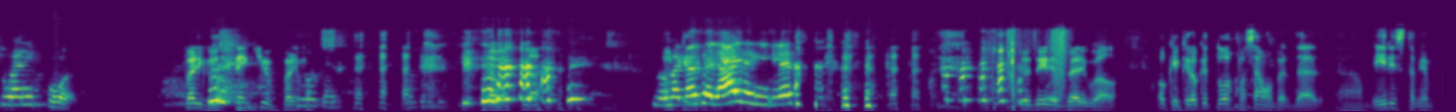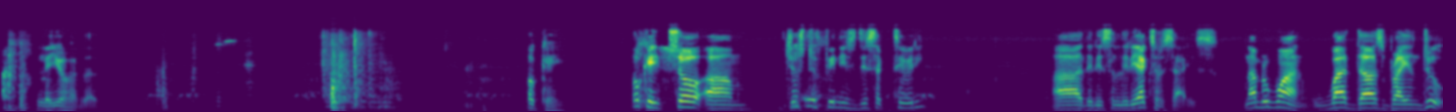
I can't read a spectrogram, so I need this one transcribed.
24. Very good. Thank you very much. No me alcanza el aire en inglés. You did it very well. Ok, creo que todos pasamos, ¿verdad? Um, Iris también leyó, ¿verdad? Okay. Okay, so um, just to finish this activity, uh, there is a little exercise. Number one, what does Brian do?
